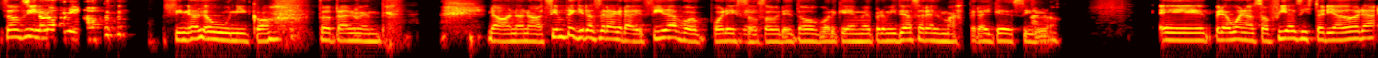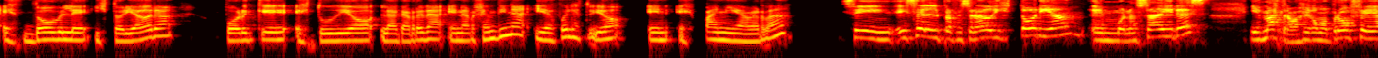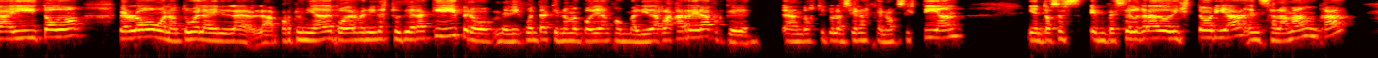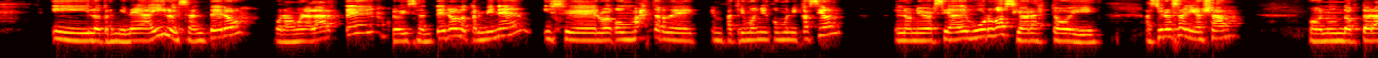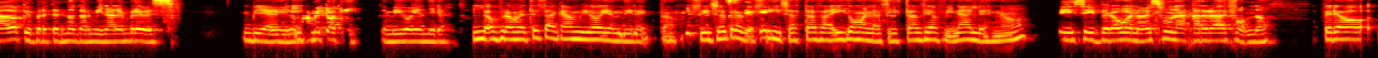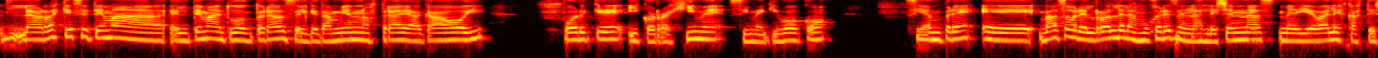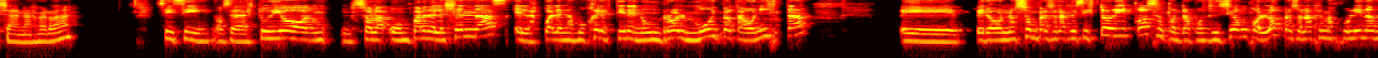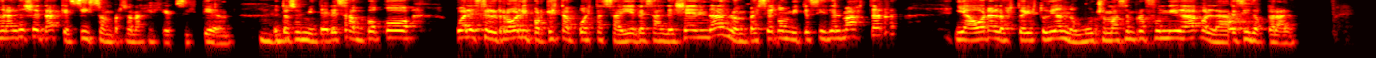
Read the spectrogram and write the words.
quedó. si no lo único. Si no lo único, totalmente. No, no, no. Siempre quiero ser agradecida por, eso, sobre todo, porque me permitió hacer el máster, hay que decirlo. Eh, pero bueno, Sofía es historiadora, es doble historiadora, porque estudió la carrera en Argentina y después la estudió en España, ¿verdad? Sí, hice el profesorado de historia en Buenos Aires y es más, trabajé como profe ahí y todo, pero luego, bueno, tuve la, oportunidad de poder venir a estudiar aquí, pero me di cuenta que no me podían convalidar la carrera porque eran dos titulaciones que no existían. Y entonces empecé el grado de historia en Salamanca y lo terminé ahí, lo hice entero, por amor al arte, lo hice entero, lo terminé, hice luego un máster en patrimonio y comunicación en la Universidad de Burgos y ahora estoy, hace unos años ya, con un doctorado que pretendo terminar en breves. Bien. Eh, lo prometo aquí, en vivo y en directo. Lo prometes acá en vivo y en directo. Sí, yo creo que sí, ya estás ahí como en las instancias finales, ¿no? Sí, sí, pero bueno, es una carrera de fondo. Pero la verdad es que ese tema, el tema de tu doctorado es el que también nos trae acá hoy, porque, y corregime si me equivoco, siempre, eh, va sobre el rol de las mujeres en las leyendas medievales castellanas, ¿verdad? Sí, sí, o sea, estudio solo un par de leyendas en las cuales las mujeres tienen un rol muy protagonista, eh, pero no son personajes históricos en contraposición con los personajes masculinos de las leyendas que sí son personajes que existieron. Entonces me interesa un poco cuál es el rol y por qué están puestas ahí en esas leyendas. Lo empecé con mi tesis del máster y ahora lo estoy estudiando mucho más en profundidad con la tesis doctoral.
